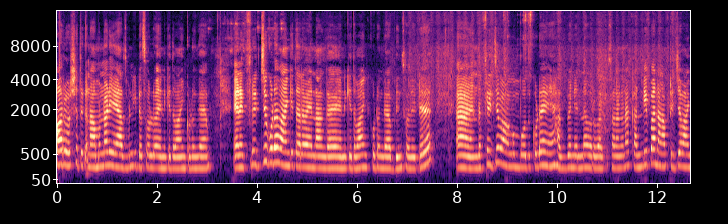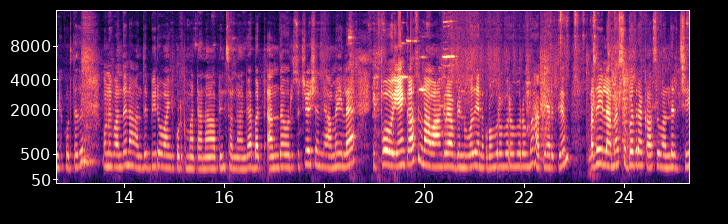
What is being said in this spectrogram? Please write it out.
ஆறு வருஷத்துக்கு நான் முன்னாடி என் ஹஸ்பண்ட் கிட்ட சொல்லுவேன் எனக்கு இதை வாங்கி கொடுங்க. எனக்கு ஃப்ரிட்ஜு கூட வாங்கி தர வேண்டாங்க. எனக்கு இதை வாங்கி கொடுங்க அப்படின்னு சொல்லிட்டு இந்த ஃப்ரிட்ஜு வாங்கும்போது கூட என் ஹஸ்பண்ட் என்ன ஒரு வார்த்தை சொன்னாங்கன்னா கண்டிப்பாக நான் ஃப்ரிட்ஜை வாங்கி கொடுத்தது உனக்கு வந்து நான் வந்து பீரோ வாங்கி கொடுக்க மாட்டானா? அப்படின்னு சொன்னாங்க. பட் அந்த ஒரு சுச்சுவேஷன் அமையல. இப்போது என் காசில் நான் வாங்குறேன் அப்படின்னும் போது எனக்கு ரொம்ப ரொம்ப ரொம்ப ரொம்ப ஹாப்பியாக இருக்குது அதுவும் இல்லாமல் சுபத்ரா காசு வந்துடுச்சு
